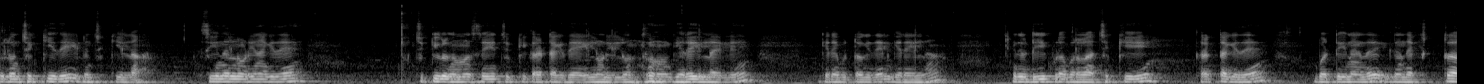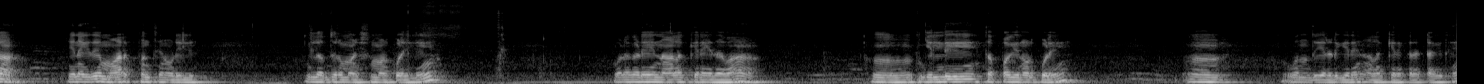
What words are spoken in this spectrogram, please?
ಇಲ್ಲೊಂದು ಚುಕ್ಕಿ ಇದೆ, ಇಲ್ಲೊಂದು ಚುಕ್ಕಿ ಇಲ್ಲ. ಸಿನಲ್ಲಿ ನೋಡಿ ಏನಾಗಿದೆ? ಚುಕ್ಕಿಗಳು ಗಮನಿಸಿ ಚುಕ್ಕಿ ಕರೆಕ್ಟಾಗಿದೆ ಇಲ್ಲಿ ನೋಡಿ, ಇಲ್ಲೊಂದು ಗೆರೆ ಇಲ್ಲ ಇಲ್ಲಿ. ಗೆರೆ ಬಿಟ್ಟೋಗಿದೆ, ಇಲ್ಲಿ ಗೆರೆ ಇಲ್ಲ. ಇದು ಡಿ ಕೂಡ ಬರಲ್ಲ. ಚುಕ್ಕಿ ಕರೆಕ್ಟಾಗಿದೆ ಬಟ್ ಏನಾಗಿದೆ? ಇಲ್ಲೊಂದು ಎಕ್ಸ್ಟ್ರಾ ಏನಾಗಿದೆ? ಮಾರ್ಕ್ ಬಂತೆ ನೋಡಿ ಇಲ್ಲಿ. ಇಲ್ಲಿ ಅಬ್ಸರ್ವ್ ಮಾಡಿ ಮಾಡ್ಕೊಳ್ಳಿ ಇಲ್ಲಿ. ಒಳಗಡೆ ನಾಲ್ಕು ಗೆರೆ ಇದಾವ? ಎಲ್ಲಿ ತಪ್ಪಾಗಿದೆ ನೋಡ್ಕೊಳ್ಳಿ. ಒಂದು, ಎರಡು ಗೆರೆ, ನಾಲ್ಕು ಗೆರೆ ಕರೆಕ್ಟಾಗಿದೆ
